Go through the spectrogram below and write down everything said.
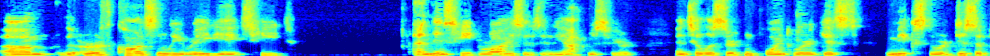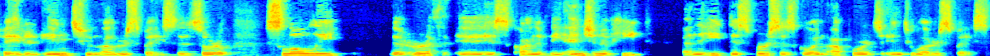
Um, the Earth constantly radiates heat, and this heat rises in the atmosphere until a certain point where it gets mixed or dissipated into outer space. So it's sort of slowly, the Earth is kind of the engine of heat, and the heat disperses going upwards into outer space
